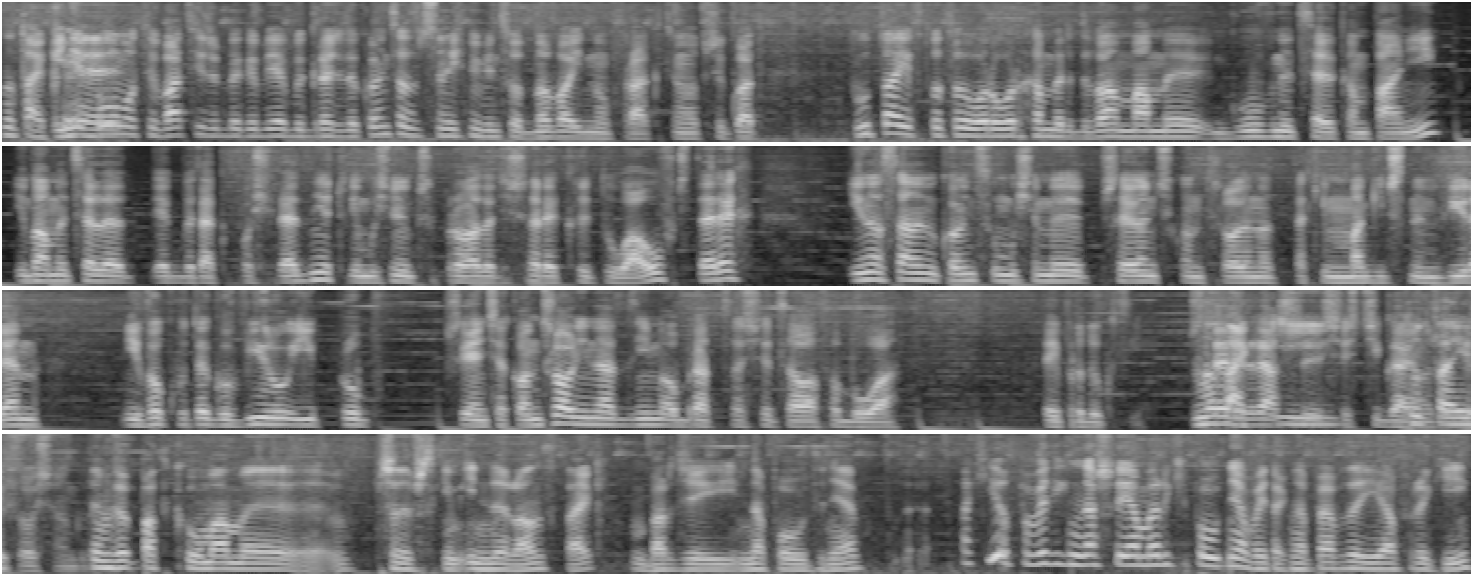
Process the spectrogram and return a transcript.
No tak, I nie e, było motywacji, żeby jakby grać do końca, zaczęliśmy więc od nowa inną frakcją. Na przykład tutaj w Total War Warhammer 2 mamy główny cel kampanii i mamy cele jakby tak pośrednie, czyli musimy przeprowadzać szereg rytuałów czterech i na samym końcu musimy przejąć kontrolę nad takim magicznym wirem i wokół tego wiru i prób przyjęcia kontroli nad nim obraca się cała fabuła tej produkcji. Cztery tak, rasy się ścigają, tutaj żeby to W osiągnąć. tym wypadku mamy przede wszystkim inny ląd, tak? Bardziej na południe. Taki odpowiednik naszej Ameryki Południowej tak naprawdę i Afryki.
